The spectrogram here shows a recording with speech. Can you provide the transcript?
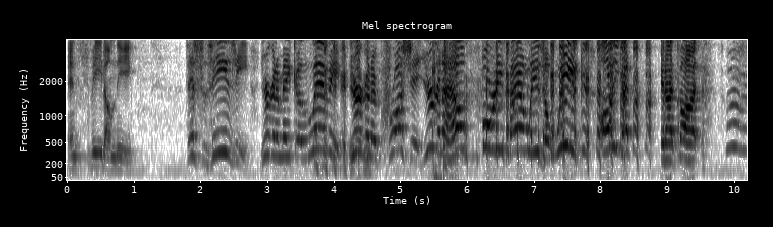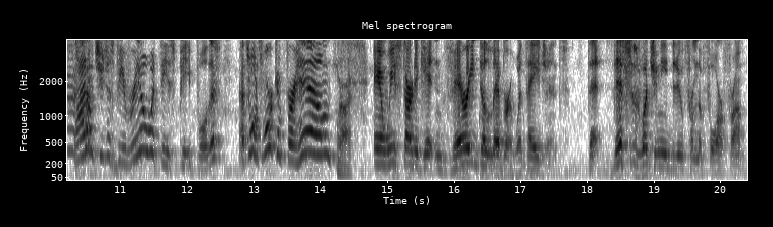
and feed them the this is easy. You're going to make a living. You're going to crush it. You're going to help 40 families a week. All you got. And I thought, why don't you just be real with these people? This that's what's working for him. Right. And we started getting very deliberate with agents that this is what you need to do from the forefront.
